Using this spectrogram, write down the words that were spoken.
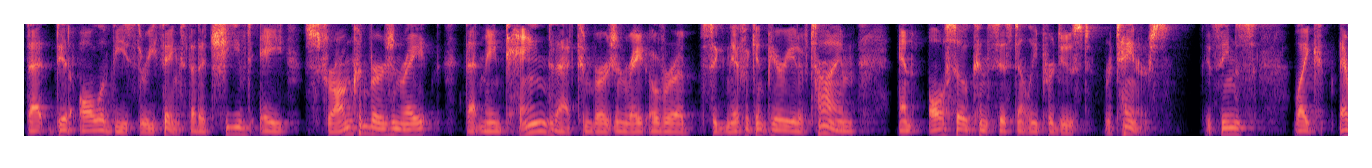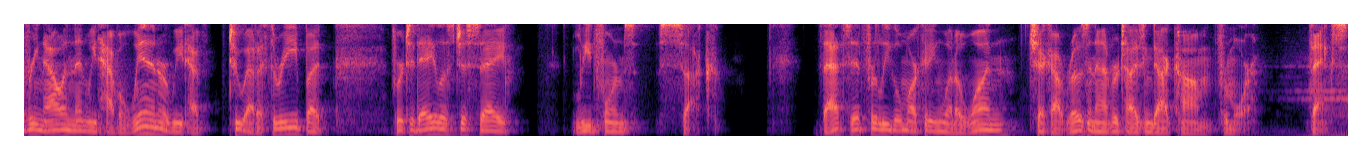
that did all of these three things, that achieved a strong conversion rate, that maintained that conversion rate over a significant period of time, and also consistently produced retainers. It seems like every now and then we'd have a win or we'd have two out of three, but for today, let's just say lead forms suck. That's it for Legal Marketing 101. Check out rosenadvertising.com for more. Thanks.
